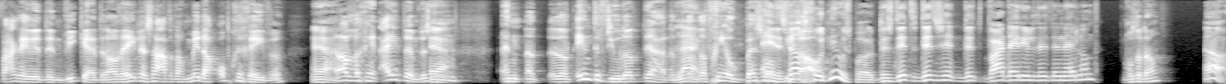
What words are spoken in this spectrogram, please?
Vaak deden we het in het weekend. En dan hadden we hele zaterdagmiddag opgegeven. En hadden we geen item. Dus toen... En dat, dat interview, dat, ja, dat, dat, dat ging ook best wel Hey, dit is wel goed nieuws, bro. Dus dit, dit is, dit, waar deden jullie dit in Nederland? Rotterdam? Oh,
